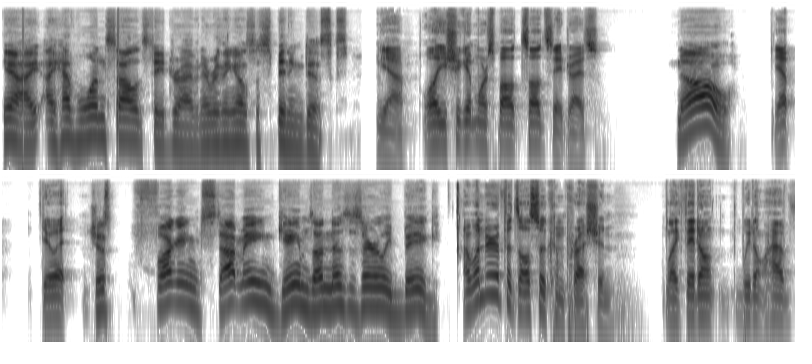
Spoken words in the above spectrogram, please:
Yeah, I, I have one solid state drive and everything else is spinning disks. Yeah. Well, you should get more solid solid state drives. No, Yep. Do it. just fucking stop making games unnecessarily big. I wonder if it's also compression. Like they don't we don't have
